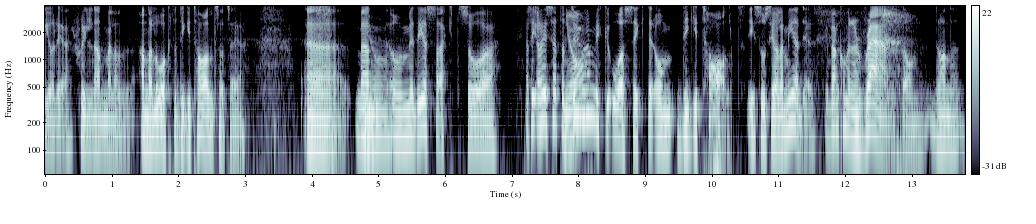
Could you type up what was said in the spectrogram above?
det och det. Skillnad mellan analogt och digitalt så att säga. Eh, men Ja. och med det sagt så, alltså jag har ju sett att Ja. du har mycket åsikter om digitalt i sociala medier. Ibland kommer en rant om, du har en,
